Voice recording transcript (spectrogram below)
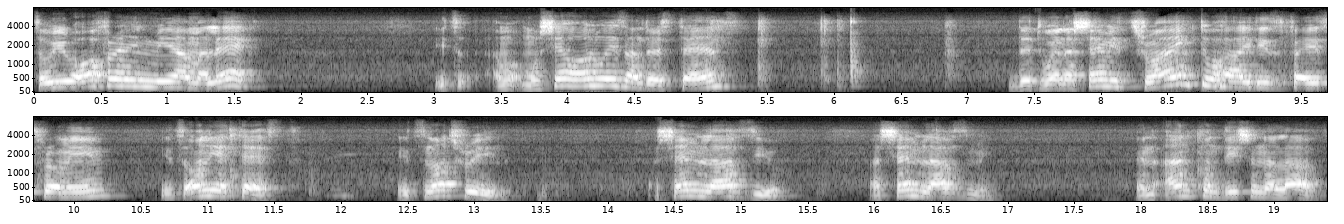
So you're offering me Amalek? It's, Moshe always understands that when Hashem is trying to hide his face from him, it's only a test. It's not real. Hashem loves you. Hashem loves me. An unconditional love.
